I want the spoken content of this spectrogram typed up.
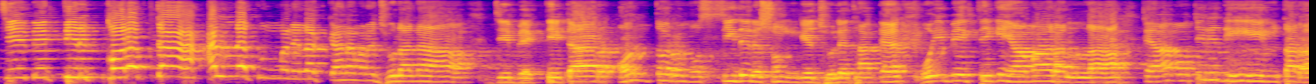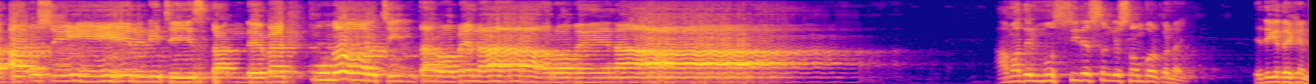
যে ব্যক্তির কলবটা আল্লাহ মানে লাটকানা মানে ঝুলানা। যে ব্যক্তিটার অন্তর মসজিদের সঙ্গে ঝুলে থাকে, ওই ব্যক্তিকে আমার আল্লাহ কেমতের দিন তার আরশের নিচে স্থান দেবে। কোনো চিন্তা রবে না রবে না। আমাদের মসজিদের সঙ্গে সম্পর্ক নাই। এদিকে দেখেন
